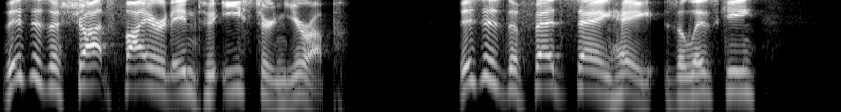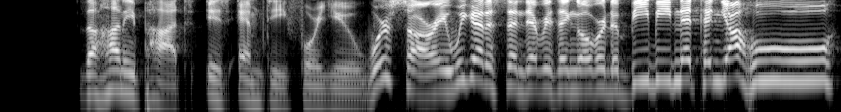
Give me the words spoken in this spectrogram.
This is a shot fired into Eastern Europe. This is the Fed saying, hey, Zelensky, the honeypot is empty for you. We're sorry. We got to send everything over to Bibi Netanyahu.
